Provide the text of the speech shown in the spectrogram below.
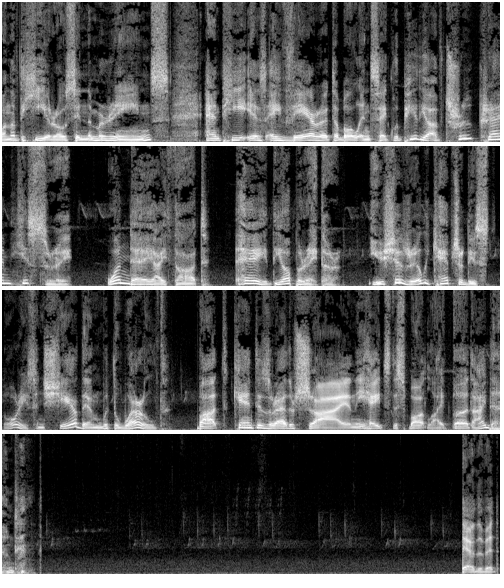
one of the heroes in the Marines, and he is a veritable encyclopedia of true crime history. One day I thought, hey, the operator, you should really capture these stories and share them with the world. But Kent is rather shy and he hates the spotlight, but I don't. out of it.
